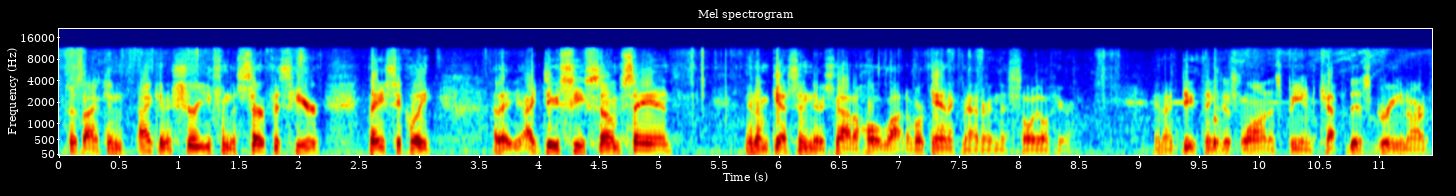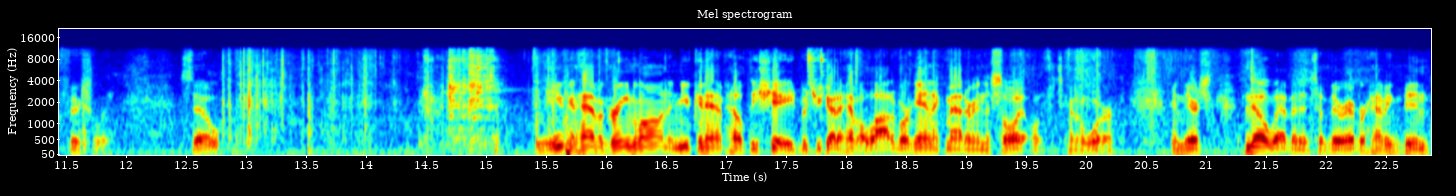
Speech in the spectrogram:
Because I can, I can assure you from the surface here, basically, I, I do see some sand, and I'm guessing there's not a whole lot of organic matter in the soil here. And I do think this lawn is being kept this green artificially. So I mean, you can have a green lawn and you can have healthy shade, but you got to have a lot of organic matter in the soil if it's going to work. And there's no evidence of there ever having been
